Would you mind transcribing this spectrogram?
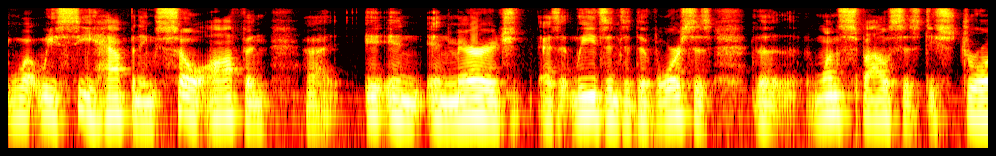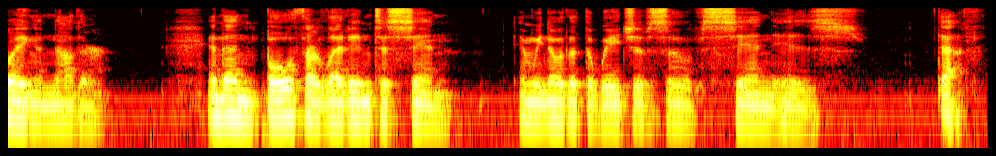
what we see happening so often uh, in in marriage as it leads into divorces, the one spouse is destroying another, and then both are led into sin, and we know that the wages of sin is death.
